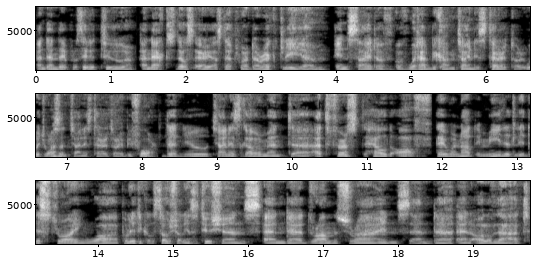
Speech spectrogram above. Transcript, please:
And then they proceeded to annex those areas that were directly um, inside of, of what had become Chinese territory, which wasn't Chinese territory before. The new Chinese government uh, at first held off. They were not immediately destroying Wa political social institutions and uh, drum shrines and uh, and all of that.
